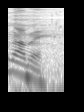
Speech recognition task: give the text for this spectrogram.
τι.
